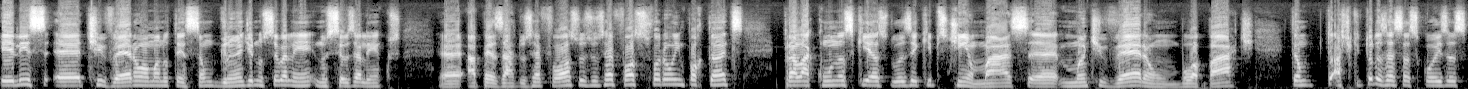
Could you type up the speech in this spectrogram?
eles é, tiveram uma manutenção grande no seu elen- nos seus elencos. É, apesar dos reforços, os reforços foram importantes para lacunas que as duas equipes tinham, mas é, mantiveram boa parte. Então, acho que todas essas coisas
